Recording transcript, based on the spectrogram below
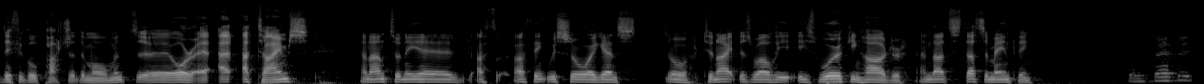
difficult patch at the moment, uh, or at, at, times. And Anthony, uh, I, th- I think we saw against oh, tonight as well. He, he's working harder, and that's that's the main thing. James Burford.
